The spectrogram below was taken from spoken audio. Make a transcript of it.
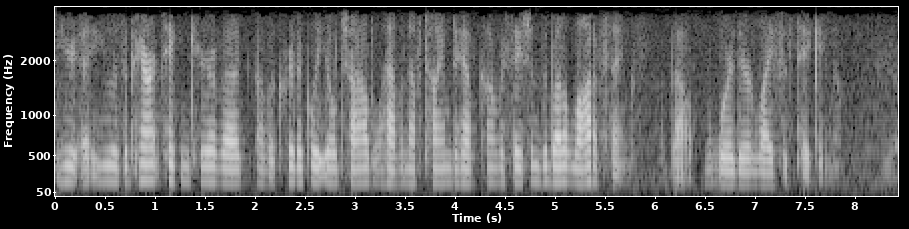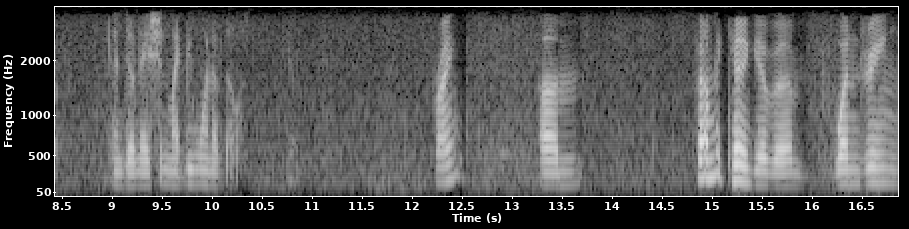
you, you as a parent taking care of a of a critically ill child will have enough time to have conversations about a lot of things about where their life is taking them. Yeah. And donation might be one of those. Yeah. Frank, um, family caregiver wondering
